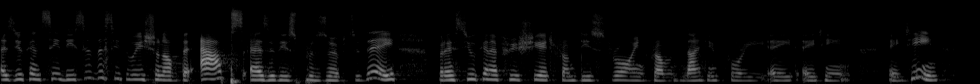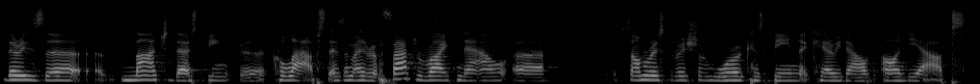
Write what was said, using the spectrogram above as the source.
as you can see, this is the situation of the apse as it is preserved today, but as you can appreciate from this drawing from 1948, 1818, there is uh, much that's being uh, collapsed. As a matter of fact, right now, uh, some restoration work has been carried out on the apse.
